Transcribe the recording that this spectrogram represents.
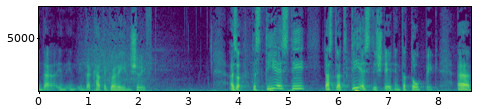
in der, in, in, in der Kategorienschrift. Also das DSD, dass dort DSD steht in der Topik, äh,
